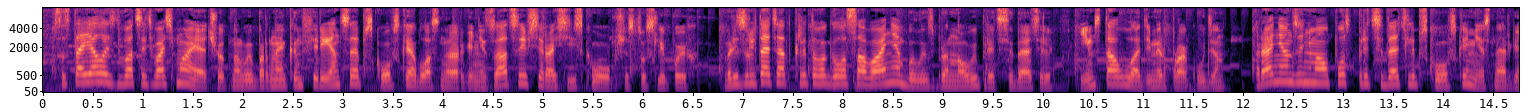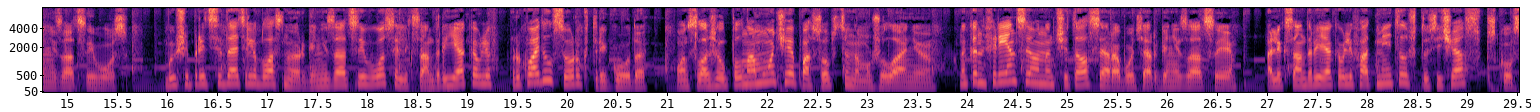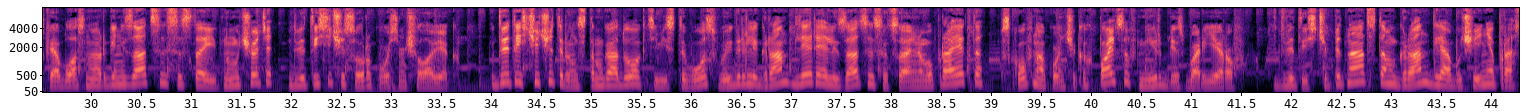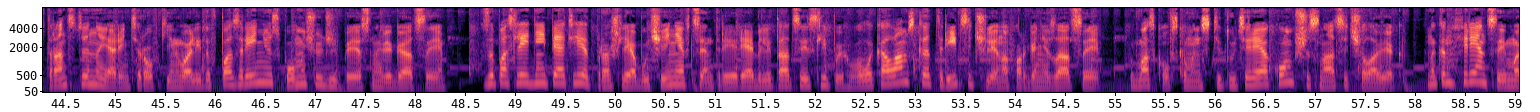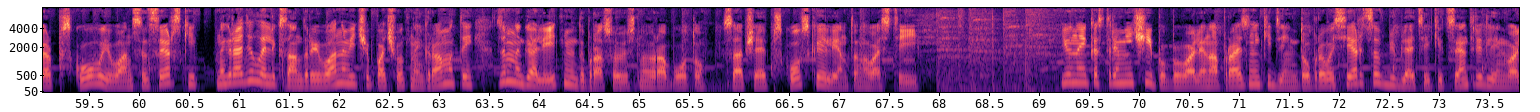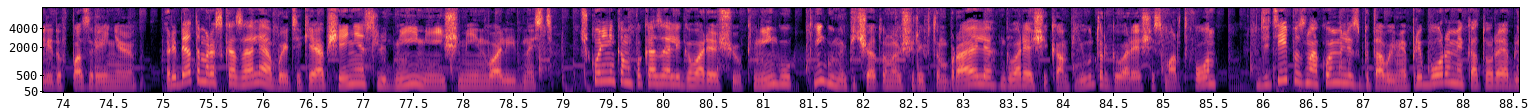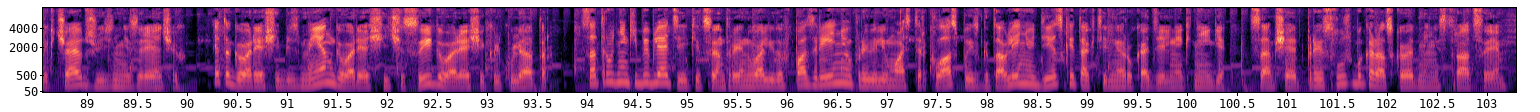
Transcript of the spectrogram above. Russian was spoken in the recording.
Состоялась 28-я отчетно-выборная конференция Псковской областной организации Всероссийского общества слепых. В результате открытого голосования был избран новый председатель. Им стал Владимир Прокудин. Ранее он занимал пост председателя Псковской местной организации ВОЗ. Бывший председатель областной организации ВОЗ Александр Яковлев руководил 43 года. Он сложил полномочия по собственному желанию. На конференции он отчитался о работе организации. Александр Яковлев отметил, что сейчас в Псковской областной организации состоит на учете 2048 человек. В 2014 году активисты ВОЗ выиграли грант для реализации социального проекта «Псков на кончиках пальцев. Мир без барьеров». В 2015-м грант для обучения пространственной ориентировки инвалидов по зрению с помощью GPS-навигации. За последние пять лет прошли обучение в Центре реабилитации слепых Волоколамска 30 членов организации. В Московском институте Реаком 16 человек. На конференции мэр Пскова Иван Цицерский наградил Александра Ивановича почетной грамотой за многолетнюю добросовестную работу, сообщает Псковская лента новостей. Юные костромичи побывали на празднике День доброго сердца в библиотеке-центре для инвалидов по зрению. Ребятам рассказали об этике общения с людьми, имеющими инвалидность. Школьникам показали говорящую книгу, книгу, напечатанную шрифтом Брайля, говорящий компьютер, говорящий смартфон. Детей познакомили с бытовыми приборами, которые облегчают жизнь незрячих. Это говорящий безмен, говорящие часы, говорящий калькулятор. Сотрудники библиотеки Центра инвалидов по зрению провели мастер-класс по изготовлению детской тактильной рукодельной книги, сообщает пресс-служба городской администрации.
